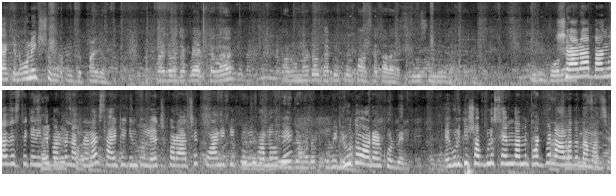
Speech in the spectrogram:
দেখেন, অনেক সুন্দর। পায়জামা থাকবে এক কালার আর অন্যটাও থাকবে ফুল পাঁচ হাত খুবই সুন্দর সারা বাংলাদেশ থেকে নিতে পারবেন আপনারা। সাইটে কিন্তু লেজ করা আছে। কোয়ালিটি খুবই ভালো হবে। জামাটা খুবই দ্রুত অর্ডার করবেন। এগুলো কি সবগুলো সেম দামে থাকবে না আলাদা দাম আছে?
